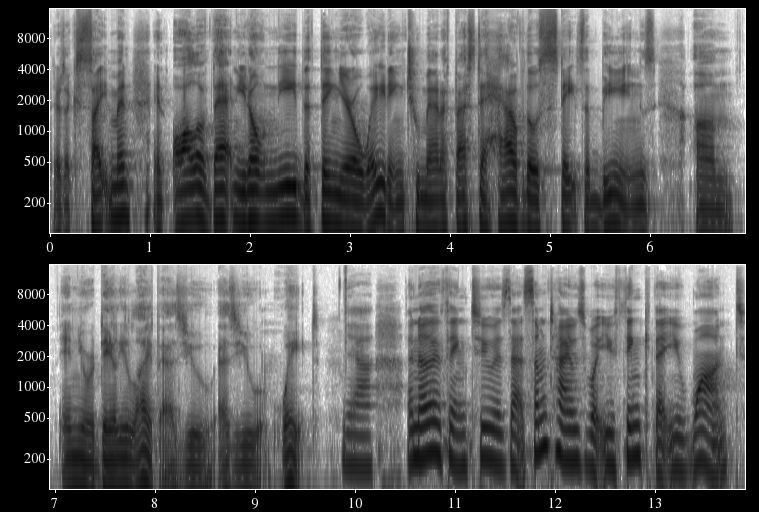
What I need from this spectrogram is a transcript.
there's excitement, and all of that. And you don't need the thing you're awaiting to manifest to have those states of beings um, in your daily life as you as you wait. Yeah. Another thing too is that sometimes what you think that you want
